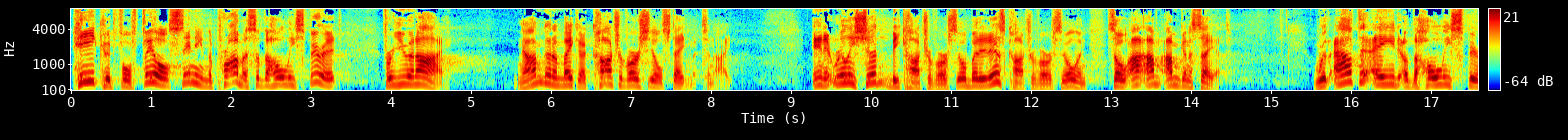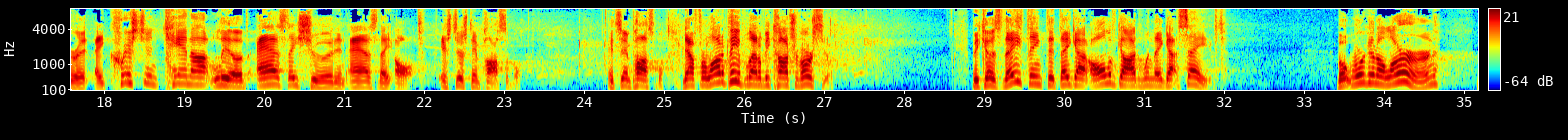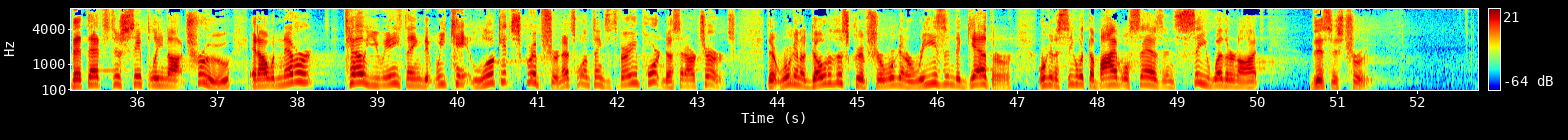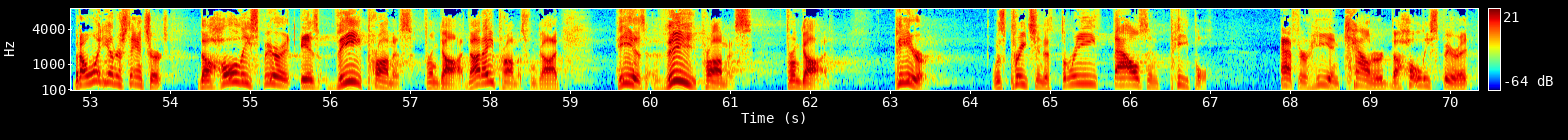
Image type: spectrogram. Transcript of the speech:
He could fulfill sending the promise of the Holy Spirit for you and I. Now, I'm going to make a controversial statement tonight. And it really shouldn't be controversial, but it is controversial. And so I, I'm, I'm going to say it. Without the aid of the Holy Spirit, a Christian cannot live as they should and as they ought. It's just impossible. It's impossible. Now, for a lot of people, that'll be controversial because they think that they got all of God when they got saved. But we're going to learn that that's just simply not true. And I would never tell you anything that we can't look at Scripture. And that's one of the things that's very important to us in our church. That we're going to go to the Scripture, we're going to reason together, we're going to see what the Bible says and see whether or not this is true. But I want you to understand, church, the Holy Spirit is the promise from God, not a promise from God. He is the promise from God. Peter was preaching to 3,000 people after he encountered the Holy Spirit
